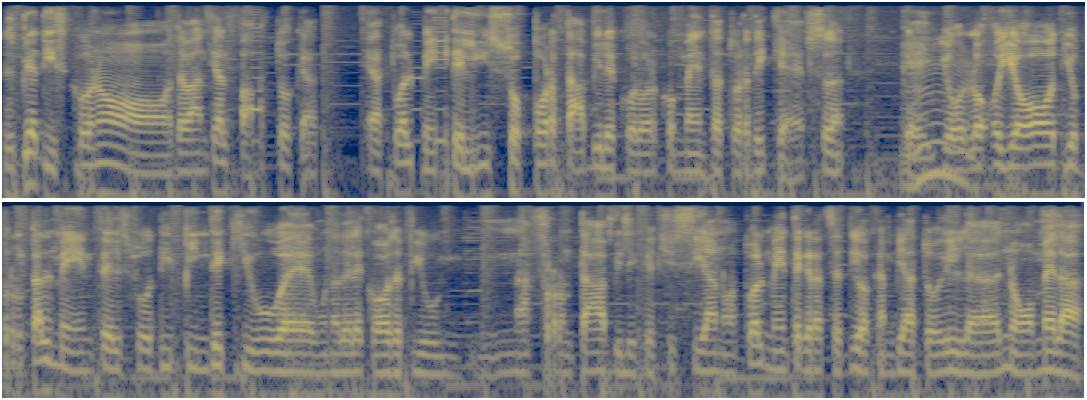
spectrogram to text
sbiadiscono davanti al fatto che è attualmente l'insopportabile color commentator dei Cavs che mm. io, lo, io, odio brutalmente il suo deep in the Q è una delle cose più inaffrontabili che ci siano attualmente grazie a Dio ha cambiato il nome la,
